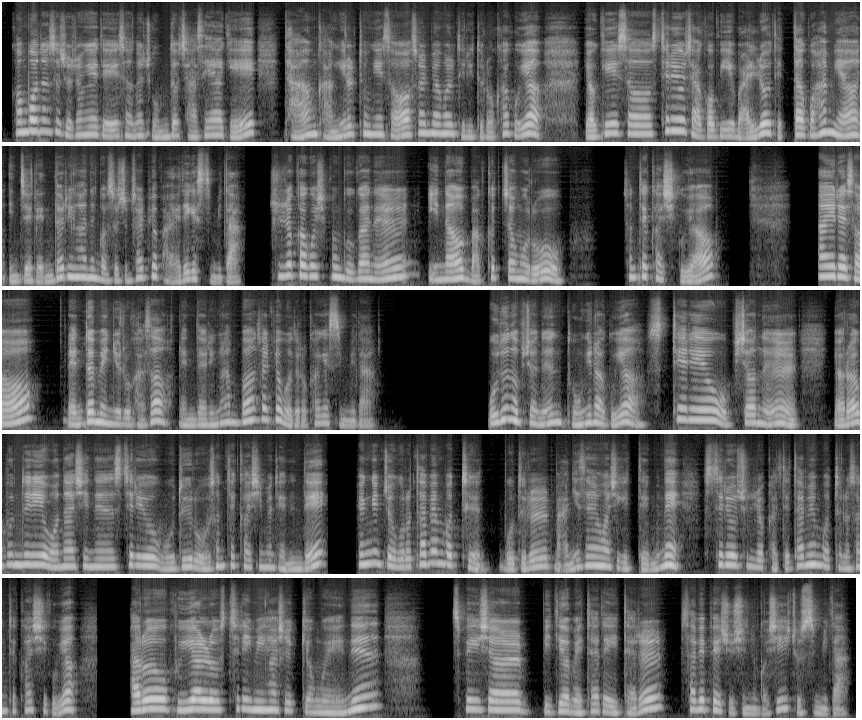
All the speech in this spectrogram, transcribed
컨버전스 조정에 대해서는 좀 더 자세하게 다음 강의를 통해서 설명을 드리도록 하고요. 여기에서 스테레오 작업이 완료됐다고 하면 이제 렌더링 하는 것을 좀 살펴봐야 되겠습니다. 출력하고 싶은 구간을 인아웃 마크점으로 선택하시고요. 파일에서 렌더 메뉴로 가서 렌더링을 한번 살펴보도록 하겠습니다. 모든 옵션은 동일하고요. 스테레오 옵션을 여러분들이 원하시는 스테레오 모드로 선택하시면 되는데 평균적으로 탑앤 버튼 모드를 많이 사용하시기 때문에 스테레오 출력할 때 탑앤 버튼을 선택하시고요. 바로 VR로 스트리밍 하실 경우에는 스페이셜 미디어 메타데이터를 삽입해 주시는 것이 좋습니다.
